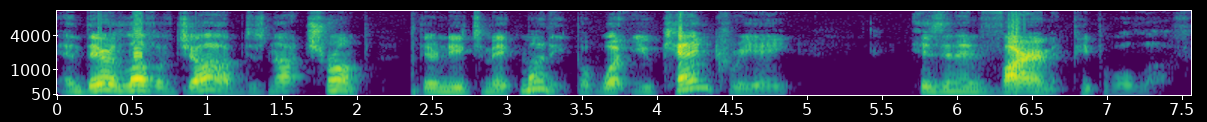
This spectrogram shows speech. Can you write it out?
and their love of job does not trump their need to make money. But what you can create is an environment people will love.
